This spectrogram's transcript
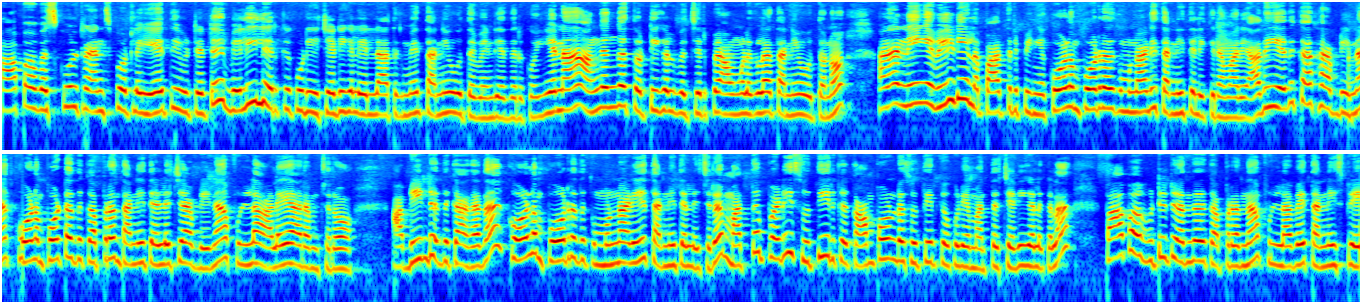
பாப்பாவை ஸ்கூல் டிரான்ஸ்போர்ட்டில் ஏற்றி விட்டுட்டு வெளியில் இருக்கக்கூடிய செடிகள் எல்லாத்துக்குமே தண்ணி ஊற்ற வேண்டியது இருக்கும். ஏன்னா அங்கங்கே தொட்டிகள் வச்சுருப்பேன். அவங்களுக்கெல்லாம் தண்ணி ஊற்றணும் ஆனால் நீங்கள் வீடியோவில் பார்த்துருப்பீங்க கோலம் போடுறதுக்கு முன்னாடி தண்ணி தெளிக்கிற மாதிரி. அது எதுக்காக அப்படின்னா கோலம் போட்டதுக்கப்புறம் தண்ணி தெளிச்சு அப்படின்னா ஃபுல்லாக அலைய ஆரம்பிச்சிடும் அப்படின்றதுக்காக தான் கோலம் போடுறதுக்கு முன்னாடியே தண்ணி தெளிச்சிடும் மற்றபடி சுற்றி இருக்க காம்பவுண்டை சுற்றி இருக்கக்கூடிய மற்ற செடிகளுக்கெல்லாம் பாப்பா விட்டுட்டு வந்ததுக்கப்புறம் தான் ஃபுல்லாகவே தண்ணி ஸ்ப்ரே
